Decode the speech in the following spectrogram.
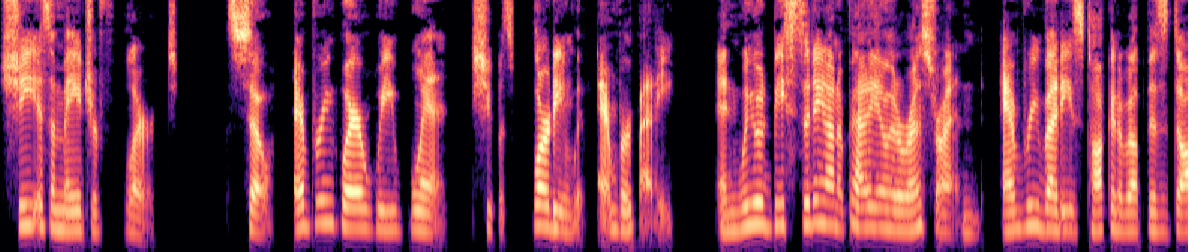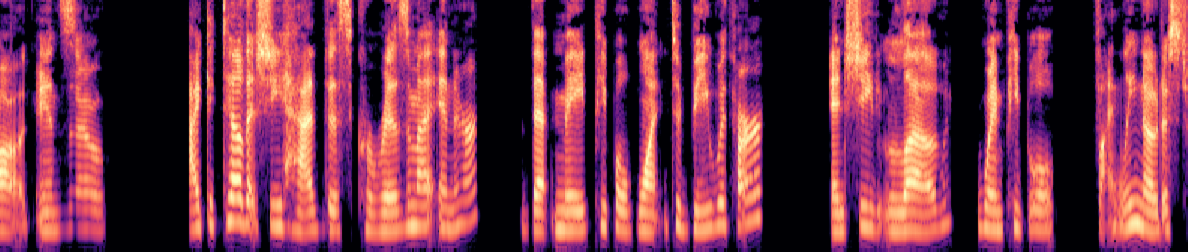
she is a major flirt. So everywhere we went, she was flirting with everybody. And we would be sitting on a patio at a restaurant and everybody's talking about this dog. And so I could tell that she had this charisma in her that made people want to be with her. And she loved when people finally noticed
